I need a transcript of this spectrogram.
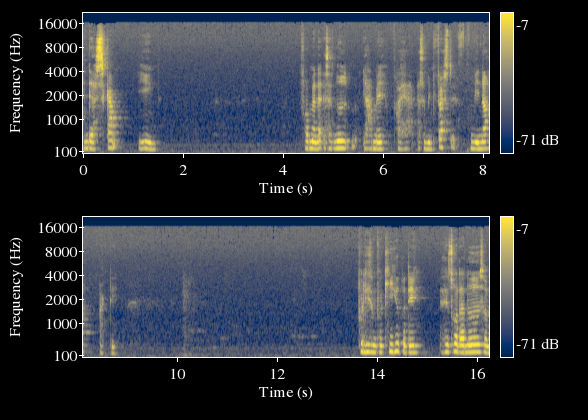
den der skam i en. For man er altså noget, jeg har med fra her, altså min første minder -agtig. på ligesom få kigget på det. Altså, jeg tror, der er noget, som...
